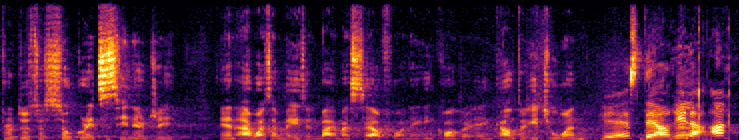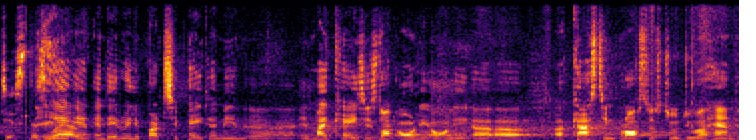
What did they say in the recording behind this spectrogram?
produces so great synergy and I was amazed by myself when I encounter, encounter each one. Yes, they and, are really uh, artists as they, well. And, and, they really participate. I mean, uh, in my case, it's not only only a, a, a, casting process to do a hand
